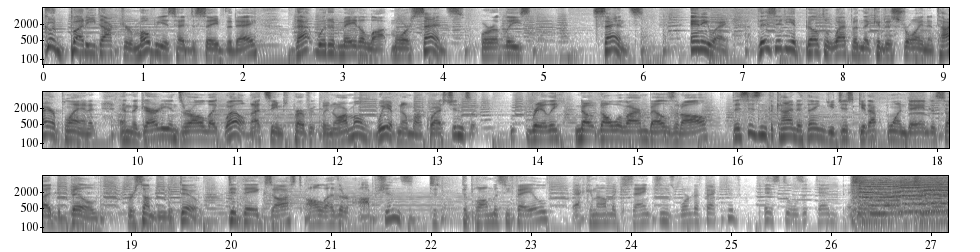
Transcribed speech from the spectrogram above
good buddy Dr. Mobius had to save the day, that would have made a lot more sense. Or at least sense. Anyway, this idiot built a weapon that can destroy an entire planet, and the Guardians are all like, well, that seems perfectly normal. We have no more questions. Really? No no alarm bells at all? This isn't the kind of thing you just get up one day and decide to build for something to do. Did they exhaust all other options? D- diplomacy failed? Economic sanctions weren't effective? Pistols at 10 paces?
